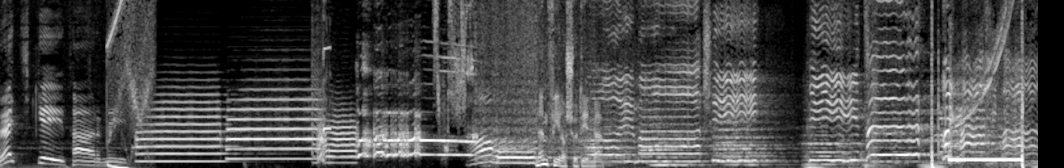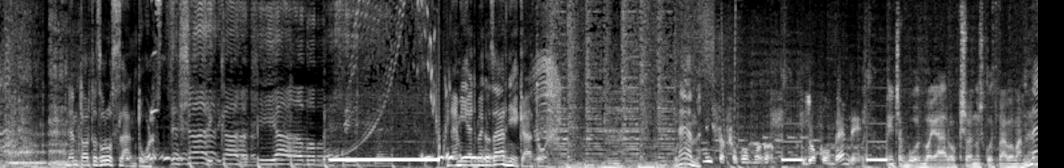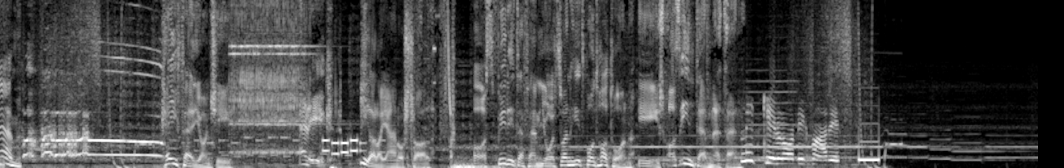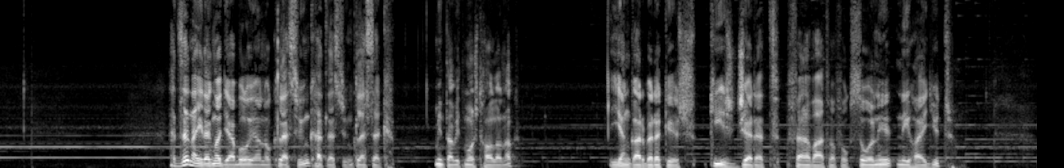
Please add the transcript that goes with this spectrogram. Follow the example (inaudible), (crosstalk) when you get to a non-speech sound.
Egy, két, három, négy. Nem fél a sötétben. Nem tart az oroszlántól. De sárikának hiába beszél. Nem ijed meg az árnyékától. Nem. Visszafogom magam. Zokon venni? Én csak boltba járok, sajnos kocsmában már nem. Nem. Kejfel Jancsi. Elég. Iala Jánossal. A Spirit FM 87.6-on és az interneten. Mit killódik már itt? Hát zeneileg nagyjából olyanok leszünk, hát leszünk, leszek, mint amit most hallanak. Ian Garberek és Kis Jarrett felváltva fog szólni, néha együtt.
